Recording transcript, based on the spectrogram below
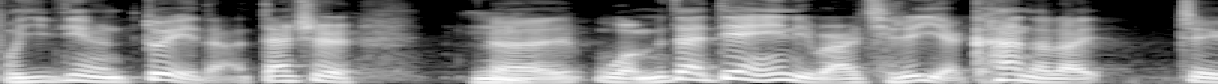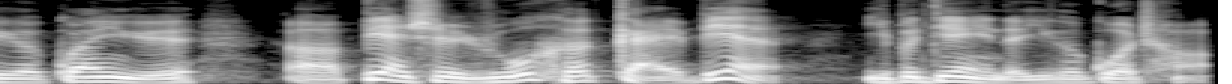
不一定对的。但是呃，我们在电影里边其实也看到了这个关于呃辨识如何改变一部电影的一个过程。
